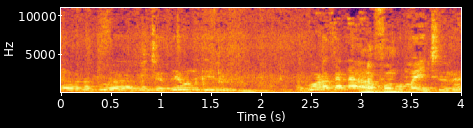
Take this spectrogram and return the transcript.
మంచిగా దేవుని గోడ కన్నా బొమ్మ ఇచ్చారు.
